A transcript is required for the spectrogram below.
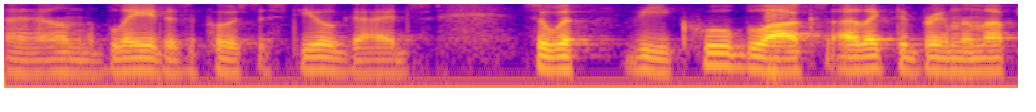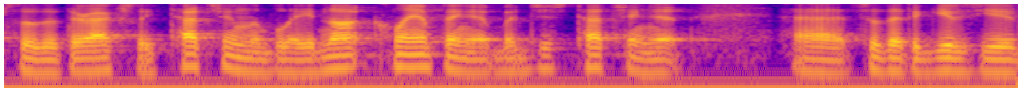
uh, on the blade as opposed to steel guides. So with the cool blocks, I like to bring them up so that they're actually touching the blade, not clamping it, but just touching it, uh, so that it gives you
